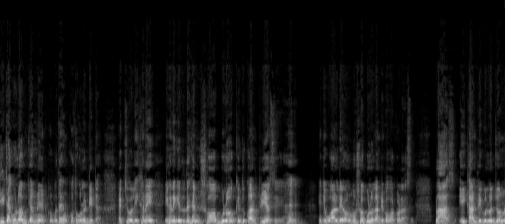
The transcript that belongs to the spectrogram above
ডেটাগুলো আমি কেমনে অ্যাড করব? দেখেন কতগুলো ডেটা অ্যাকচুয়ালি এখানে এখানে কিন্তু দেখেন সবগুলো কিন্তু কান্ট্রি আছে হ্যাঁ? এই যে ওয়ার্ল্ডের অলমোস্ট সবগুলো কান্ট্রি কভার করা আছে। প্লাস এই কান্ট্রিগুলোর জন্য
